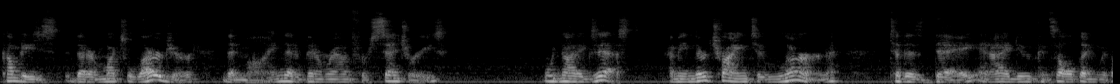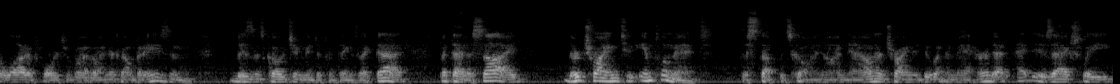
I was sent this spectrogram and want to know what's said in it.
companies that are much larger than mine that have been around for centuries would not exist. I mean, they're trying to learn to this day, and I do consulting with a lot of Fortune 500 companies and business coaching and different things like that. But that aside, they're trying to implement the stuff that's going on now, and they're trying to do it in a manner that is actually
